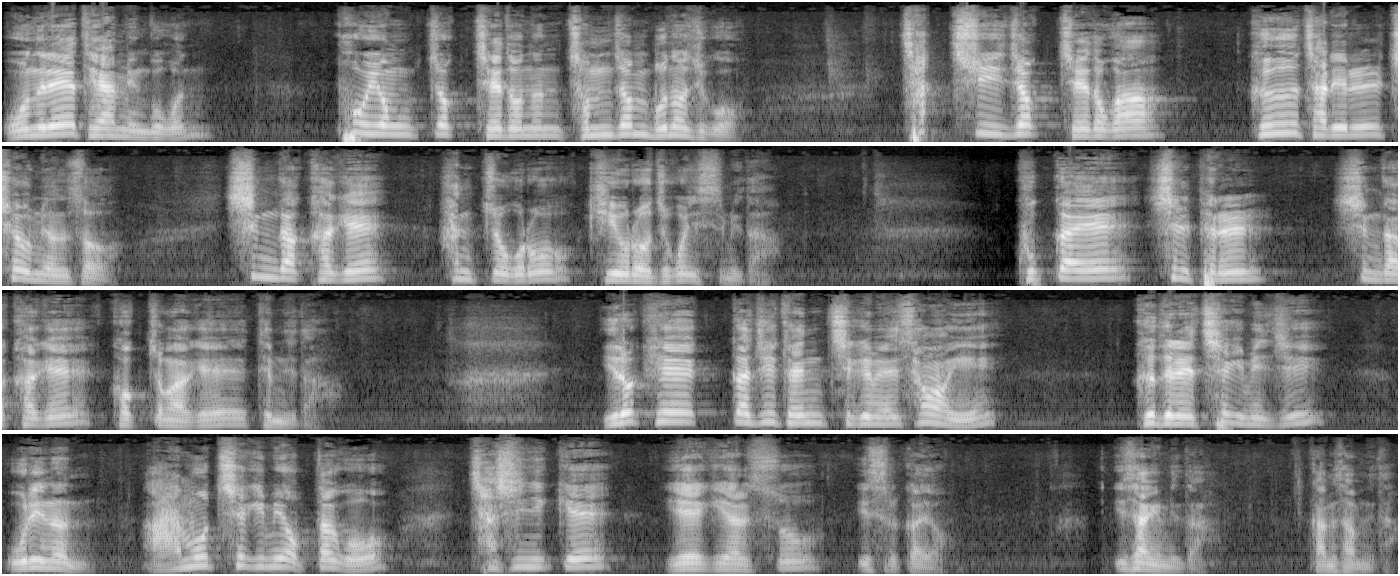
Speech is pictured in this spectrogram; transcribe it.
오늘의 대한민국은 포용적 제도는 점점 무너지고 착취적 제도가 그 자리를 채우면서 심각하게 한쪽으로 기울어지고 있습니다. 국가의 실패를 심각하게 걱정하게 됩니다. 이렇게까지 된 지금의 상황이 그들의 책임이지 우리는 아무 책임이 없다고 자신있게 얘기할 수 있을까요? 이상입니다. 감사합니다.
